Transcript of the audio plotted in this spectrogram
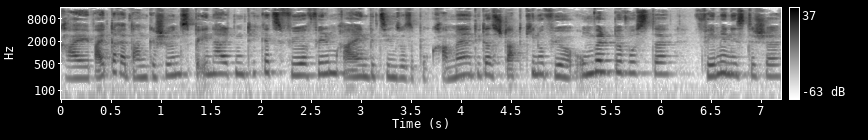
Drei weitere Dankeschöns beinhalten Tickets für Filmreihen bzw. Programme, die das Stadtkino für umweltbewusste, feministische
